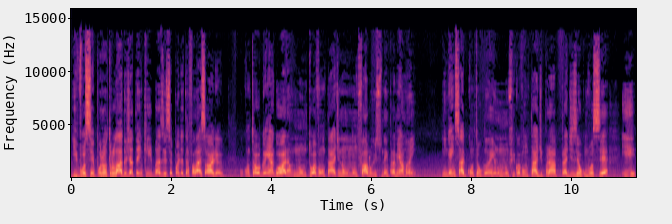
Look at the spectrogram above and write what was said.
E você, por outro lado, já tem que, vezes, você pode até falar isso, olha, o quanto eu ganho agora, não estou à vontade, não, não falo isso nem para minha mãe, ninguém sabe quanto eu ganho, não, não fico à vontade para dizer eu com você. E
